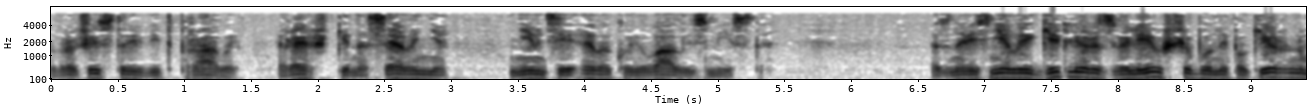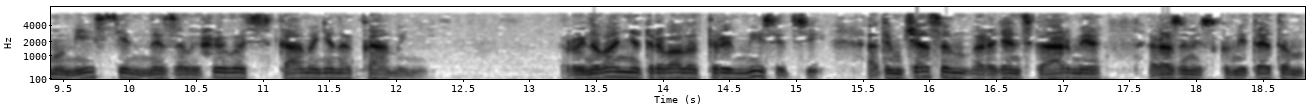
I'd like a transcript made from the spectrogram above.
врочистої відправи. Рештки населення німці евакуювали з міста. Знавіснілий Гітлер звелів, щоб у непокірному місті не залишилось каменя на камені. Руйнування тривало три місяці, а тим часом радянська армія разом із комітетом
